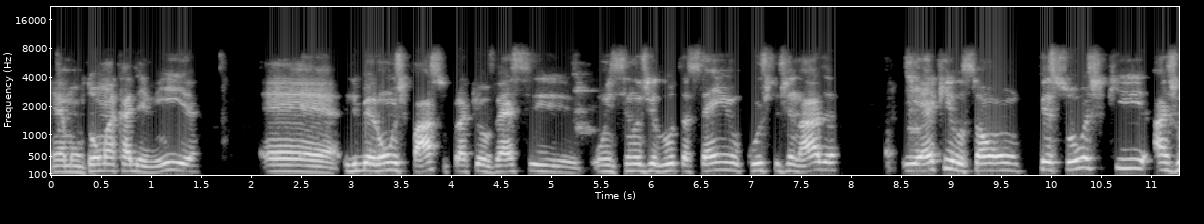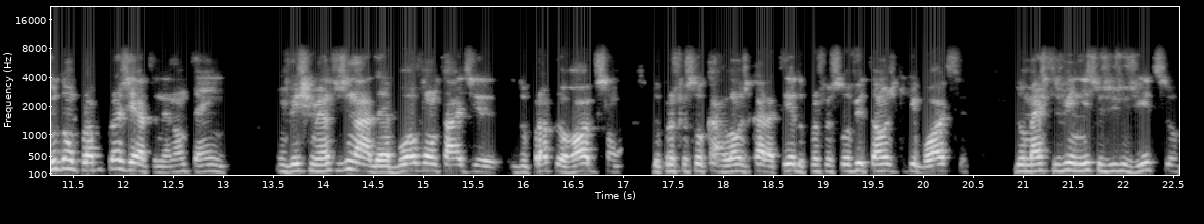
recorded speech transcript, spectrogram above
é, montou uma academia, é, liberou um espaço para que houvesse o ensino de luta sem o custo de nada. E é aquilo, são pessoas que ajudam o próprio projeto, né? não tem investimento de nada, é boa vontade do próprio Robson, do professor Carlão de Karatê, do professor Vitão de Kickbox, do mestre Vinícius de Jiu-Jitsu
